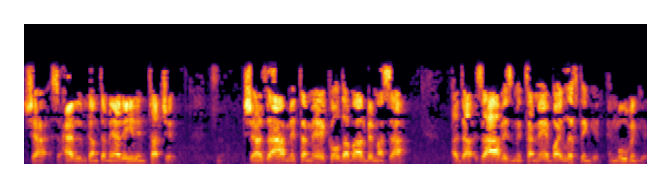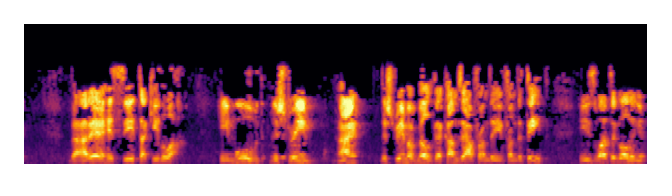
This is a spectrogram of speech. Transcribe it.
So how did it become tameh? He didn't touch it. Shazav mitameh kol davar b'masa. Zav is mitameh by lifting it and moving it. V'hareh hesi takiluach. He moved the stream, right? the stream of milk that comes out from the from the teeth. He's what's it calling it?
